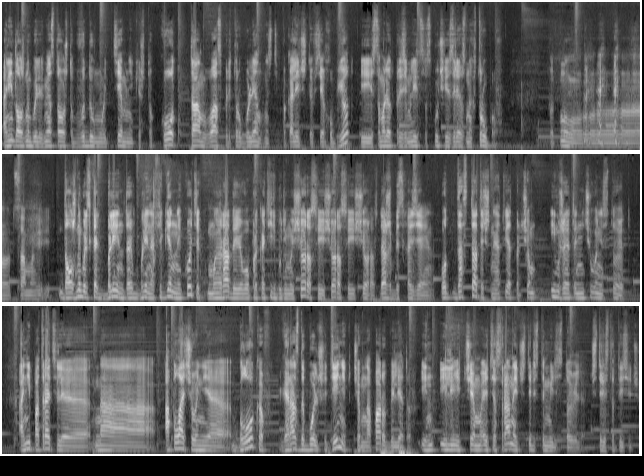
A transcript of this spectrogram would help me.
они должны были вместо того, чтобы выдумывать темники, что кот там вас при турбулентности покалечит и всех убьет, и самолет приземлится с кучей изрезанных трупов, ну, самый, должны были сказать, блин, да, блин, офигенный котик, мы рады его прокатить будем еще раз и еще раз и еще раз, даже без хозяина. Вот достаточный ответ, причем им же это ничего не стоит они потратили на оплачивание блоков гораздо больше денег, чем на пару билетов. И, или чем эти сраные 400 миль стоили, 400 тысяч.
